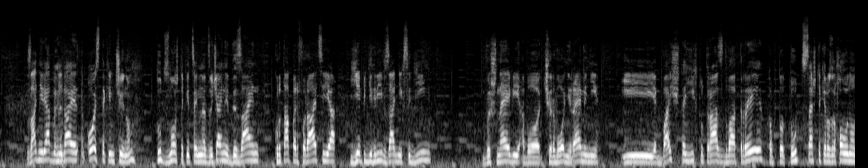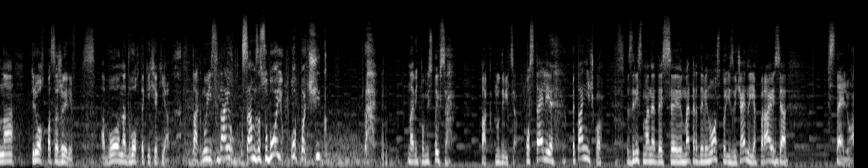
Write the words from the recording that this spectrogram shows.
Задній ряд виглядає ось таким чином. Тут знову ж таки цей надзвичайний дизайн, крута перфорація, є підігрів задніх сидінь, вишневі або червоні ремені. І як бачите, їх тут раз, два, три. Тобто тут все ж таки розраховано на трьох пасажирів або на двох таких, як я. Так, ну і сідаю сам за собою. Опа, чік. Навіть помістився. Так, ну дивіться, по стелі питаннячко. Зріст в мене десь е, метр дев'яносто, і звичайно я впираюся в стелю.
